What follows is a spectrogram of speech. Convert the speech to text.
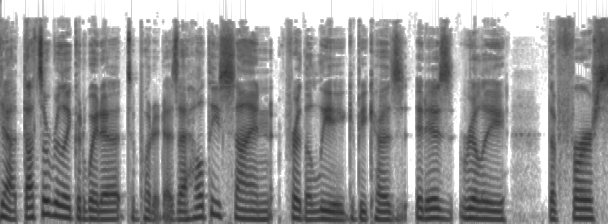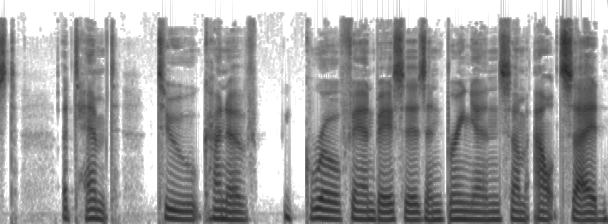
Yeah, that's a really good way to, to put it as a healthy sign for the league because it is really the first attempt to kind of grow fan bases and bring in some outside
